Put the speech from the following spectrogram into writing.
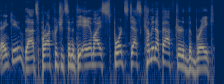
Thank you. That's Brock Richardson at the AMI Sports Desk. Coming up after the break,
